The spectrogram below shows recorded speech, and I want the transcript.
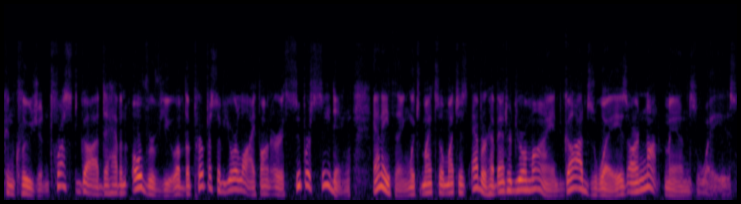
conclusion. Trust God to have an overview of the purpose of your life on earth, superseding anything which might so much as ever have entered your mind. God's ways are not man's ways,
